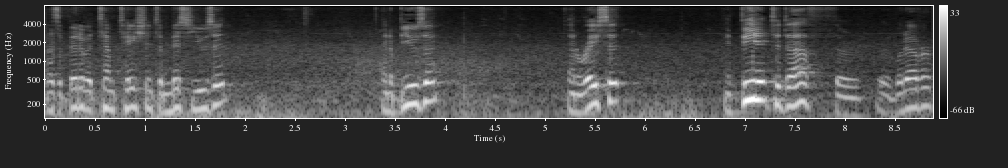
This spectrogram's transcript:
has a bit of a temptation to misuse it and abuse it and race it and beat it to death or, or whatever.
